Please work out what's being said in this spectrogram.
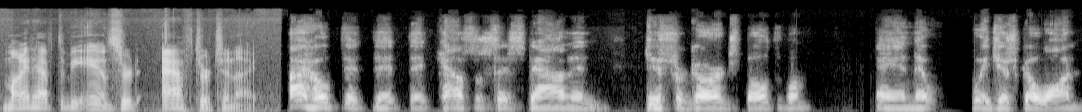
might have to be answered after tonight. I hope that, that, that council sits down and disregards both of them and that we just go on.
